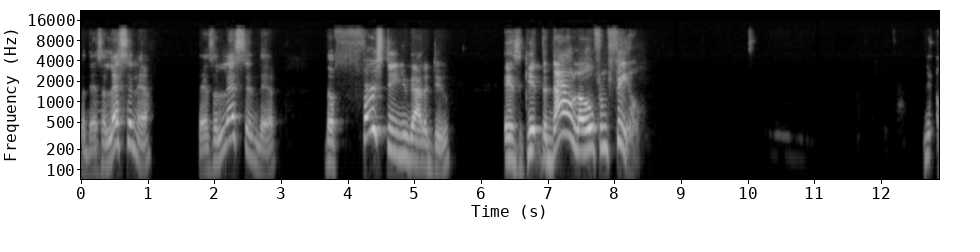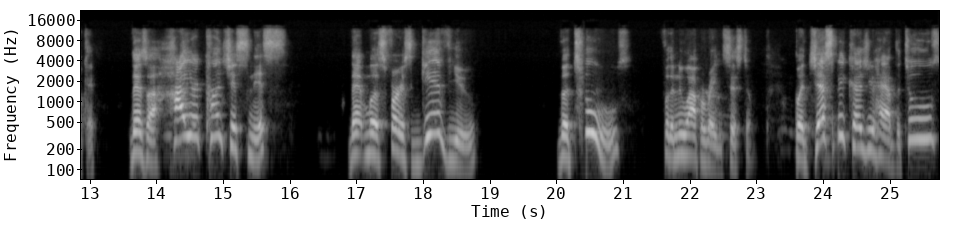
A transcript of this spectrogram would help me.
But there's a lesson there. There's a lesson there. The first thing you got to do is get the download from Phil. You- Okay. There's a higher consciousness that must first give you the tools for the new operating system. But just because you have the tools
